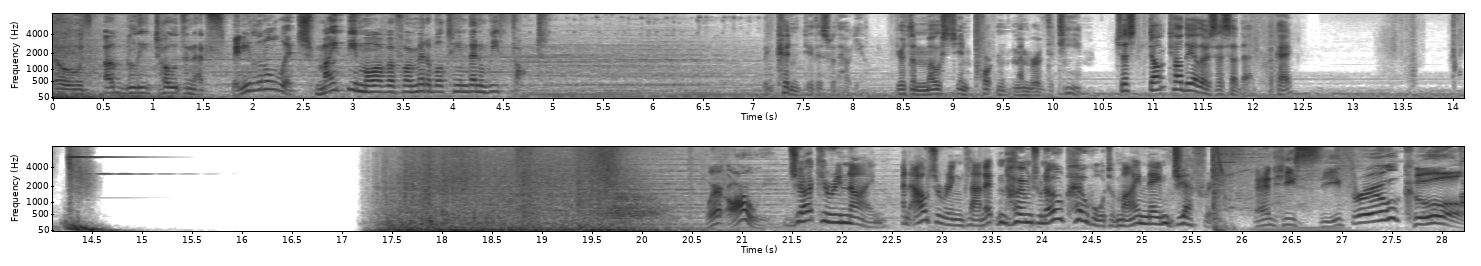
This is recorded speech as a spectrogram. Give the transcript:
Those ugly toads and that spinny little witch might be more of a formidable team than we thought. We couldn't do this without you. You're the most important member of the team. Just don't tell the others I said that, okay? Where are we? Jercury 9, an outer ring planet and home to an old cohort of mine named Jeffrey. And he's see-through? Cool.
